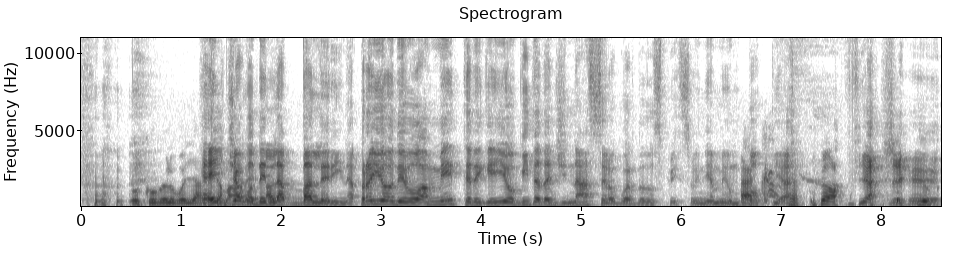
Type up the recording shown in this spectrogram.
o come lo vogliamo è chiamare. È il gioco della All... ballerina. Però io devo ammettere che io vita da ginnasta l'ho guardato spesso. Quindi a me un ecco. po' piace. no. piace... Io,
